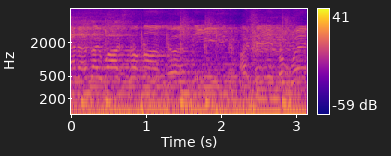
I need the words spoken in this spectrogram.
And as I watched from underneath, I came away.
